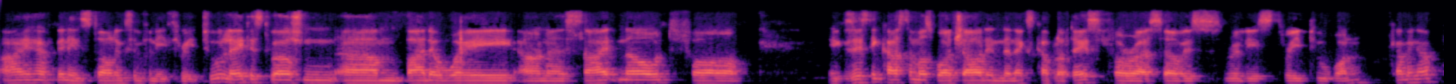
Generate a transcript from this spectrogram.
I have been installing Symphony 3.2 latest version. Um, by the way, on a side note for existing customers, watch out in the next couple of days for a service release 3.2.1 coming up.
